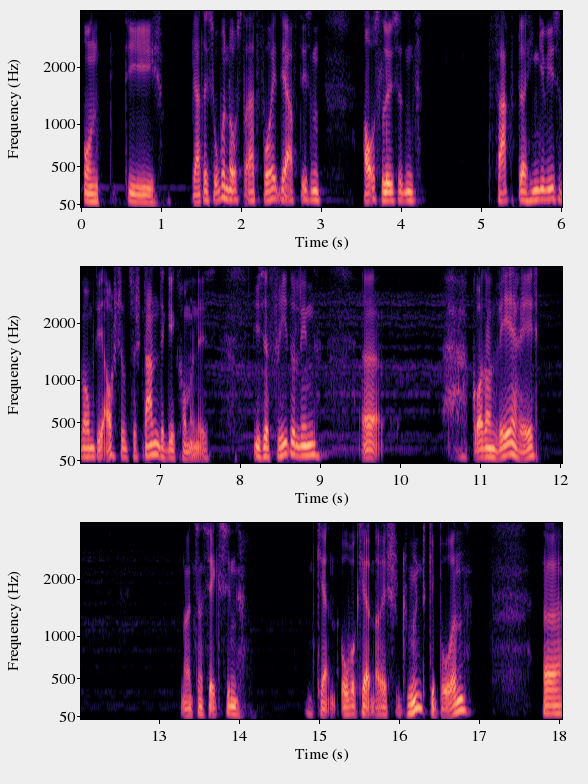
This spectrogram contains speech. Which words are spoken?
Und die Beatrix Obernostra hat vorhin ja auf diesen auslösenden Faktor hingewiesen, warum die Ausstellung zustande gekommen ist. Dieser Fridolin äh, Gordon Wehre, 1906 in Kärn, oberkärntnerischen Gmünd geboren, äh,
